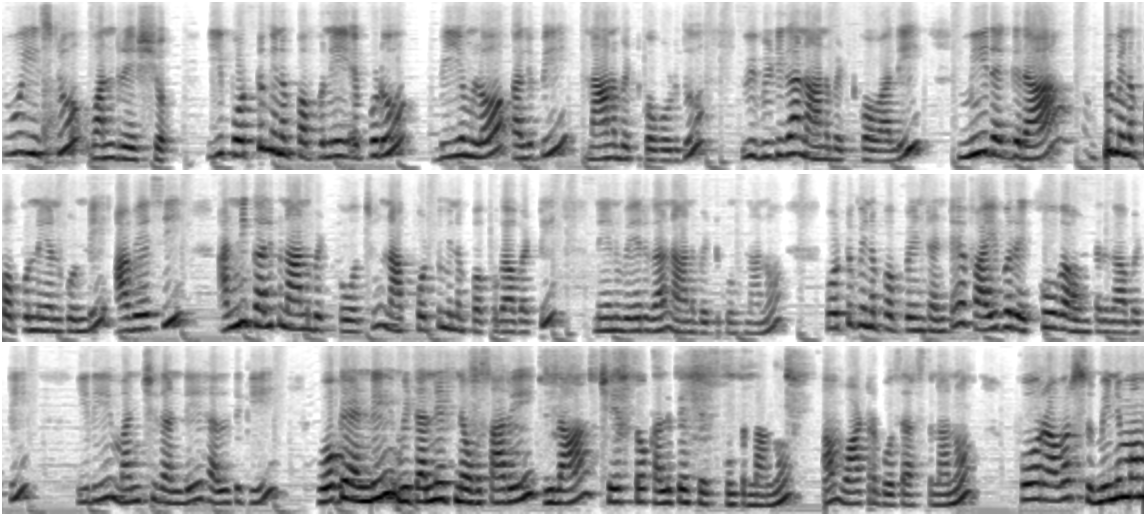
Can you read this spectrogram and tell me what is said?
Two is to one ratio. ఈ పొట్టు మినపప్పుని ఎప్పుడు బియ్యంలో కలిపి నానబెట్టుకోకూడదు. ఇవి విడిగా నానబెట్టుకోవాలి. మీ దగ్గర పొట్టు మినపప్పుని అనుకోండి అవేసి అన్ని కలిపి నానబెట్టుకోవచ్చు. నాకు పొట్టు మినపప్పు కాబట్టి నేను వేరుగా నానబెట్టుకుంటున్నాను. పొట్టు మినపప్పు ఏంటంటే ఫైబర్ ఎక్కువగా ఉంటుంది కాబట్టి ఇది మంచిదండి హెల్త్కి. ఓకే అండి వీటన్నిటిని ఒకసారి ఇలా చేతితో కలిపేసేసుకుంటున్నాను. వాటర్ పోసేస్తున్నాను. Four hours minimum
